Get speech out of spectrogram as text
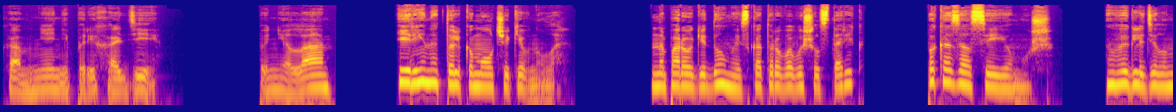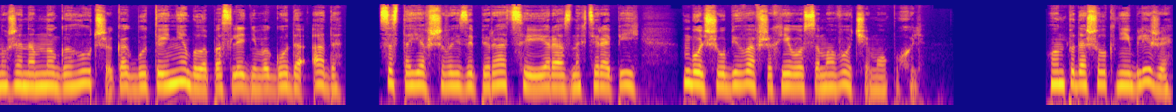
ко мне не приходи. Поняла?» Ирина только молча кивнула. На пороге дома, из которого вышел старик, показался ее муж. Выглядел он уже намного лучше, как будто и не было последнего года ада, состоявшего из операций и разных терапий, больше убивавших его самого, чем опухоль. Он подошел к ней ближе,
